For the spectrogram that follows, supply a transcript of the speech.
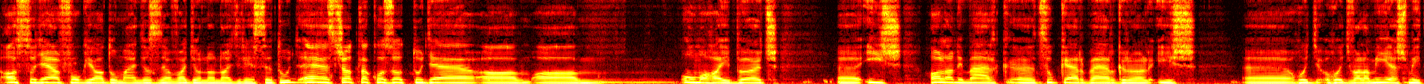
azt, hogy el fogja adományozni a vagyon a nagy részét. Úgy, ehhez csatlakozott ugye a, a Omahai bölcs is, hallani már Zuckerbergről is, hogy, hogy valami ilyesmit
